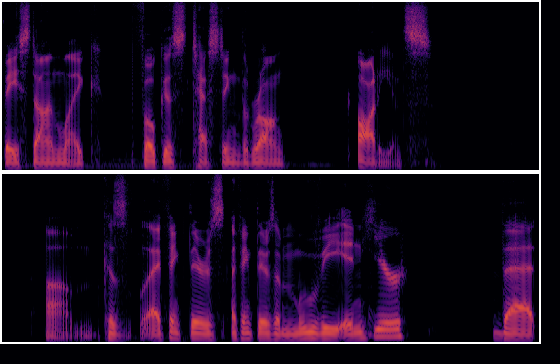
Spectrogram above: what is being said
based on like focus testing the wrong audience um because i think there's i think there's a movie in here that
